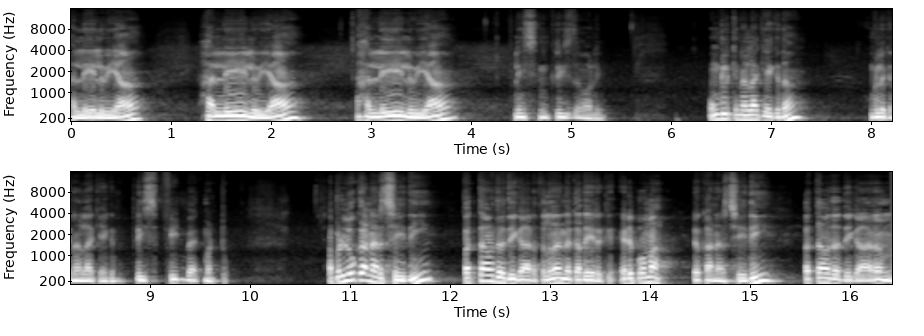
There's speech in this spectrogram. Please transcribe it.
Hallelujah hallelujah hallelujah please increase the volume உங்களுக்கு நல்லா கேட்குதா உங்களுக்கு நல்லா கேட்குது ப்ளீஸ் ஃபீட்பேக் மட்டும். அப்போ லூக்கானர் செய்தி பத்தாவது அதிகாரத்தில் தான் இந்த கதை இருக்குது எடுப்போமா? லூக்கானர் செய்தி பத்தாவது அதிகாரம்.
